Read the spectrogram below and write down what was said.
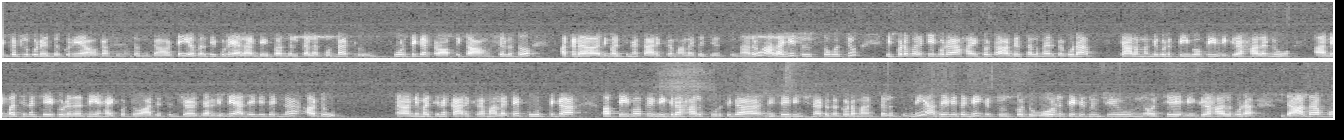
ఇక్కట్లు కూడా ఎదుర్కొనే అవకాశం ఉంటుంది కాబట్టి ఎవరికి కూడా ఎలాంటి ఇబ్బందులు కలగకుండా పూర్తిగా ట్రాఫిక్ ఆంక్షలతో అక్కడ నిమజ్జన కార్యక్రమాలు అయితే చేస్తున్నారు. అలాగే చూసుకోవచ్చు ఇప్పటి వరకు కూడా హైకోర్టు ఆదేశాల మేరకు కూడా చాలా మంది కూడా పీఓపీ విగ్రహాలను నిమజ్జన చేయకూడదని హైకోర్టు ఆదేశించడం జరిగింది. అదే విధంగా అటు నిమజ్జన కార్యక్రమాలు అయితే పూర్తిగా పిఓపి విగ్రహాలు పూర్తిగా నిషేధించినట్టుగా కూడా మనకు తెలుస్తుంది. అదే విధంగా ఇక్కడ చూసుకోవచ్చు ఓల్డ్ సిటీ నుంచి వచ్చే విగ్రహాలు కూడా దాదాపు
